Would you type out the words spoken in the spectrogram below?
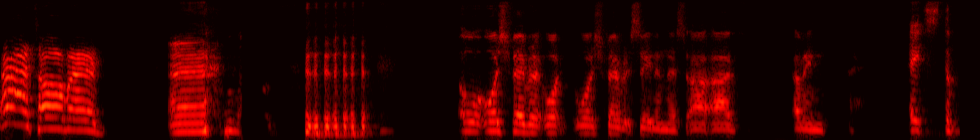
Ah, Torben! Oh, what's your favorite? What What's your favorite scene in this? I, I've, I mean, it's the.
